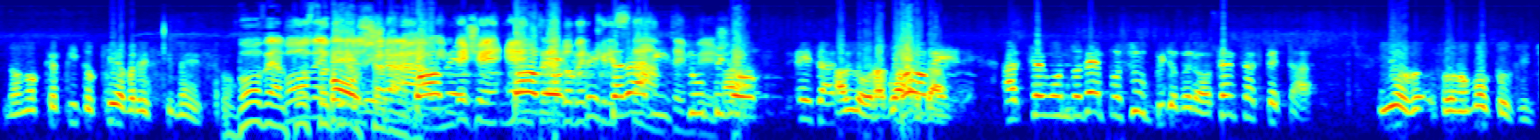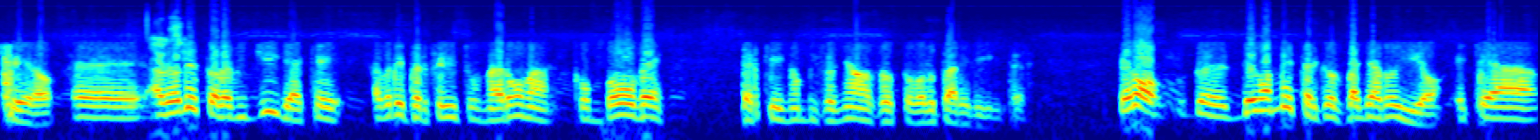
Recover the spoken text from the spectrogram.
Non ho capito chi avresti messo. Bove al Bove posto di. Shaarawy, invece è entrato per Cristante invece. subito, esatto. Allora, guarda. Bove al secondo tempo subito però, senza aspettare. Io sono molto sincero, eh, avevo detto alla vigilia che avrei preferito una Roma con Bove perché non bisognava sottovalutare l'Inter. Però eh, devo ammettere che ho sbagliato io e che ha,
